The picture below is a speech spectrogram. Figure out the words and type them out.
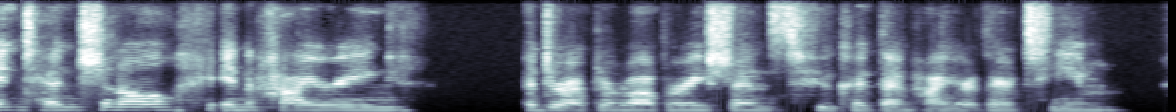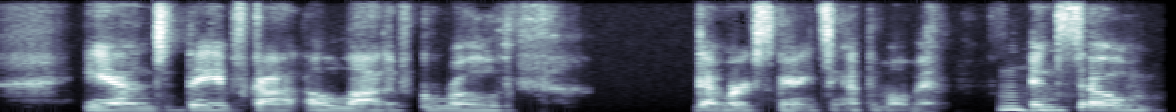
intentional in hiring a director of operations who could then hire their team. And they've got a lot of growth that we're experiencing at the moment. Mm-hmm. And so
